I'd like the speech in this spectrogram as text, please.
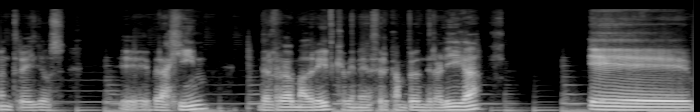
entre ellos eh, Brahim, del Real Madrid, que viene a ser campeón de la liga. Eh,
